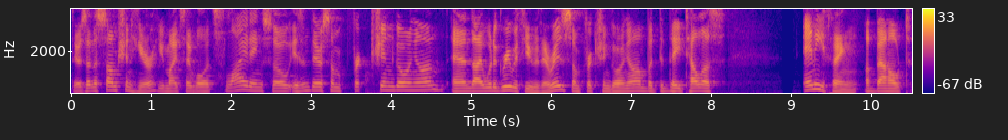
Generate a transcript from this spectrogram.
there's an assumption here. You might say, well, it's sliding, so isn't there some friction going on? And I would agree with you. There is some friction going on, but did they tell us anything about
